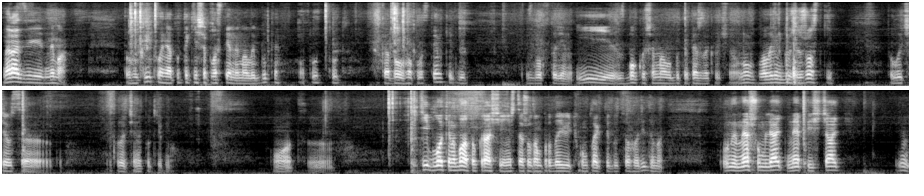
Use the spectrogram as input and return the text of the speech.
Наразі нема того кріплення. Тут такі ще пластини мали бути. Отут, тут така довга пластинки дві з двох сторін. І збоку ще мало бути теж закручено. Ну, але він дуже жорсткий. Получився, коротше, не потрібно. От. е, Ті блоки набагато кращі, ніж те, що там продають в комплекті до цього рідина. Вони не шумлять, не піщать. Ну,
